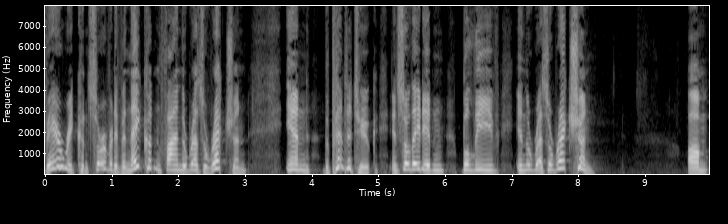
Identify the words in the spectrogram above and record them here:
very conservative and they couldn't find the resurrection in the Pentateuch, and so they didn't believe in the resurrection. Um,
